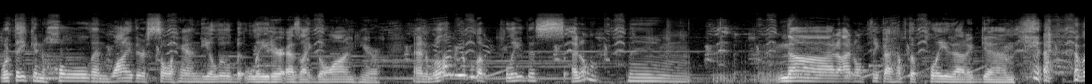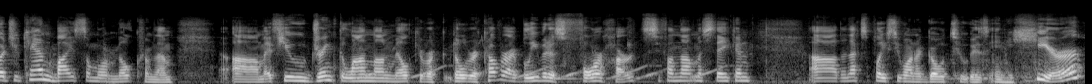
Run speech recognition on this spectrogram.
what they can hold and why they're so handy a little bit later as I go on here. And will I be able to play this? I don't think... Nah, I don't think I have to play that again. but you can buy some more milk from them. Um, if you drink Lon Lon milk, you'll recover, I believe it is four hearts, if I'm not mistaken. Uh, the next place you want to go to is in here.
